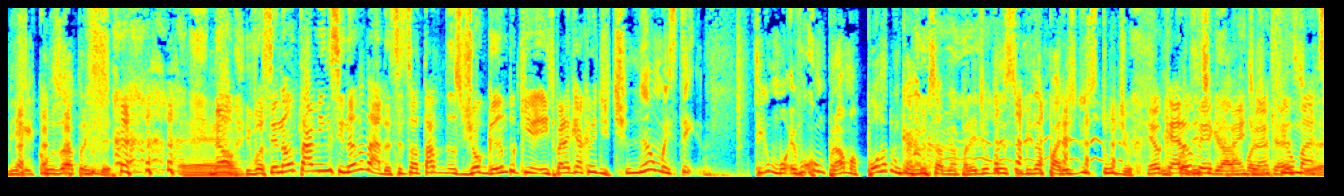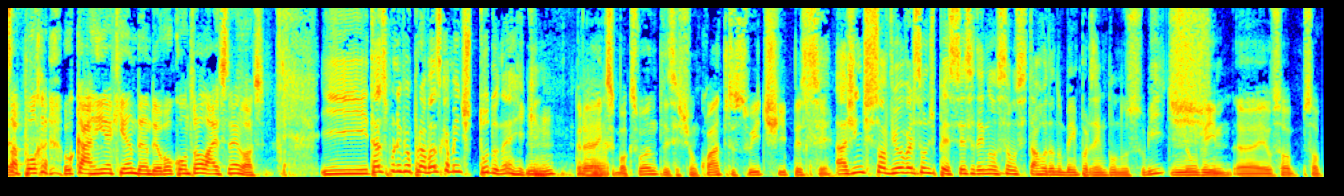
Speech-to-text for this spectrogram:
Me recuso a aprender. É. Não, e você não tá me ensinando nada. Você só tá jogando que espera que eu acredite. Não, mas tem. Tem um, eu vou comprar uma porra de um carrinho que sobe na parede e eu vou subir na parede do estúdio. Eu quero a gente ver. grava a gente vai podcast. filmar É. essa porra, o carrinho aqui andando. Eu vou controlar esse negócio. E tá disponível pra basicamente tudo, né, Rick? Uhum. Pra É. Xbox One, PlayStation 4, Switch e PC. A gente só viu a versão de PC, você tem noção se tá rodando bem, por exemplo, no Switch? Não vi. eh, eu só, só,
